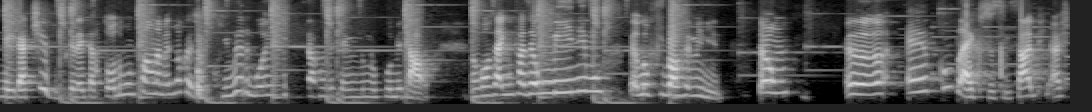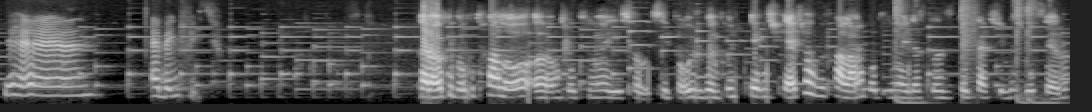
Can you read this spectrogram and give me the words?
Negativo, porque daí tá todo mundo falando a mesma coisa. Que vergonha que tá acontecendo no clube e tal. Não conseguem fazer o mínimo pelo futebol feminino. Então, uh, é complexo, assim, sabe? Acho que é, é bem difícil. Carol, que bom que tu falou uh, um pouquinho aí, citou o Juventude, porque a gente quer te ouvir falar um pouquinho aí das tuas expectativas desse ano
